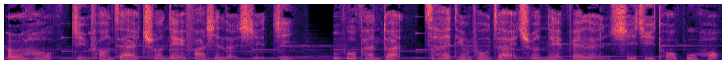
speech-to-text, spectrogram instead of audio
而后警方在车内发现了血迹，初步判断蔡天凤在车内被人袭击头部后。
